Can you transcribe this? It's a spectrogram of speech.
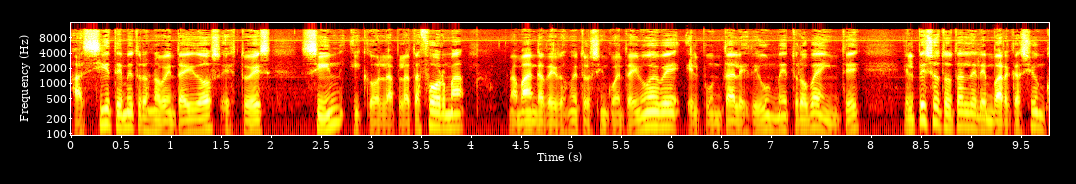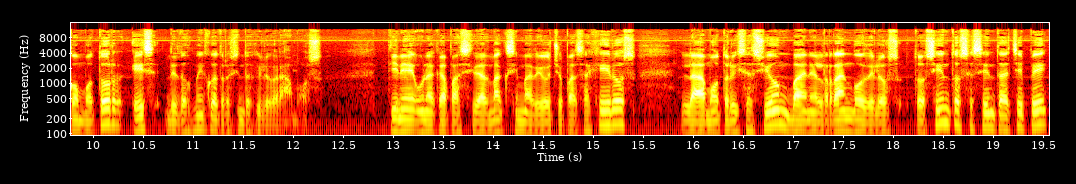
a 7 metros 92, esto es sin y con la plataforma, una manga de 2 metros 59, el puntal es de 1 metro 20, el peso total de la embarcación con motor es de 2.400 kilogramos. Tiene una capacidad máxima de 8 pasajeros. La motorización va en el rango de los 260 HP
